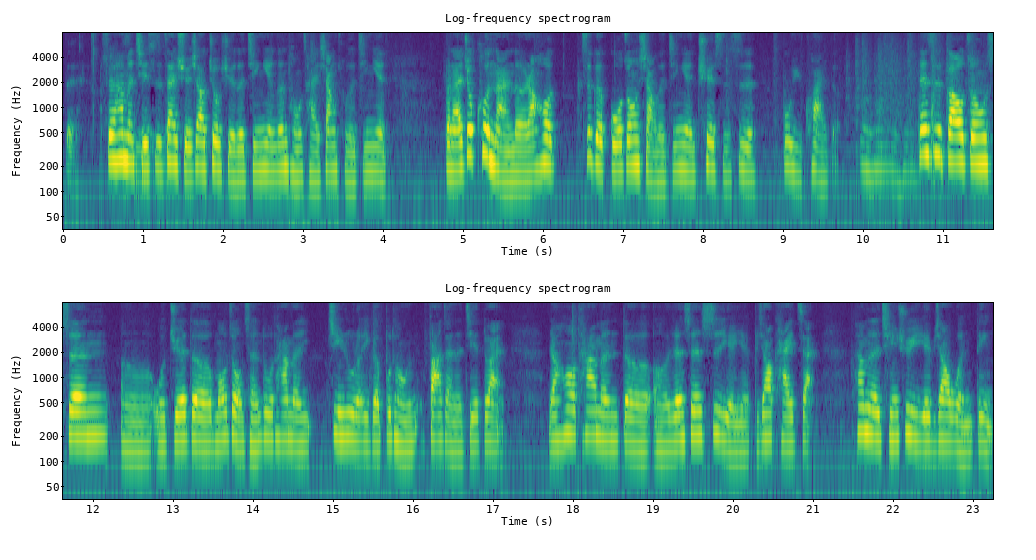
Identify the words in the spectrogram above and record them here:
对。所以他们其实在学校就学的经验跟同才相处的经验本来就困难了，然后这个国中小的经验确实是。不愉快的，嗯哼但是高中生，呃，我觉得某种程度他们进入了一个不同发展的阶段，然后他们的呃人生视野也比较开展，他们的情绪也比较稳定，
